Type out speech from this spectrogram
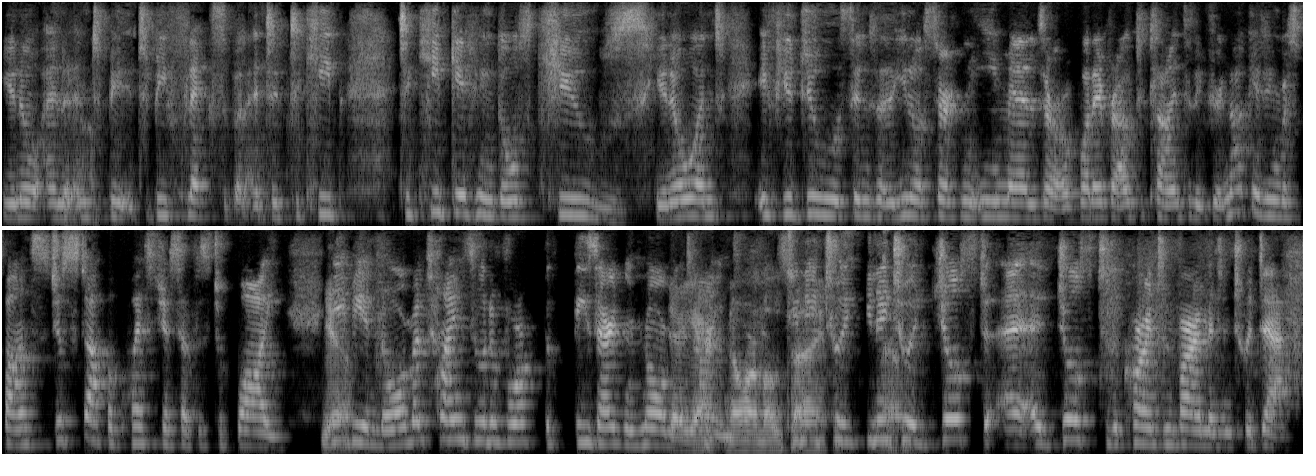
you know, and, Yeah. and to be to be flexible and to, to keep to keep getting those cues, you know. And if you do send you know certain emails or whatever out to clients, and if you're not getting responses, just stop and question yourself as to why. yeah Maybe in normal times it would have worked, but these aren't normal yeah, yeah times. normal So you need to you need to adjust uh, adjust to the current environment and to adapt.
